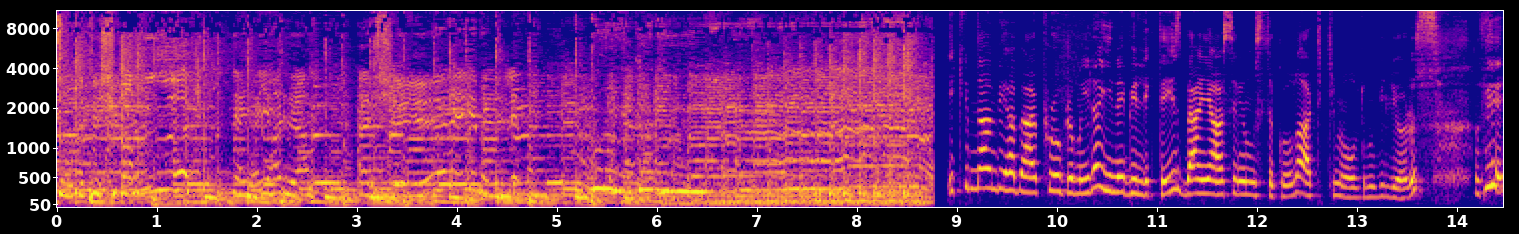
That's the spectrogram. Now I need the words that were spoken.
Son pişmanlık neye yarar Her şeyi bilmem Buraya kadar İklimden Bir Haber programıyla yine birlikteyiz. Ben Yasemin Mıstıkoğlu. Artık kim olduğumu biliyoruz. Ve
